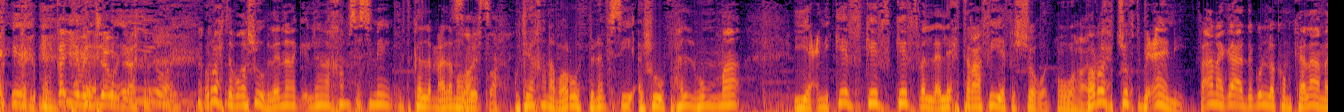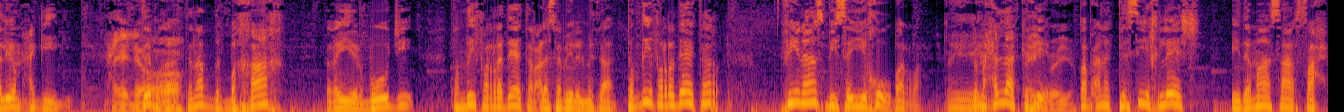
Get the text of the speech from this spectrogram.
مقيم الجودة. أيوه. رحت أبغى أشوف لأن انا لنا خمس سنين نتكلم على صح موبيل صح. قلت يا أخي أنا أبغى أروح بنفسي أشوف هل هم يعني كيف كيف كيف ال- الاحترافية في الشغل. هو. فرحت شفت بعيني. فأنا قاعد أقول لكم كلام اليوم حقيقي. حلو. تبغى تنظف بخاخ تغير بوجي تنظيف الراديتر على سبيل المثال تنظيف الراديتر في ناس بيسيخوه برا إيه. في محلات كثير أيوه أيوه. طبعا التسيخ ليش إذا ما صار صح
